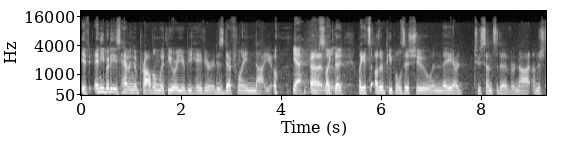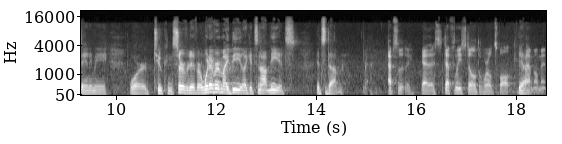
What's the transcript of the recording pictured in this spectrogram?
if anybody's having a problem with you or your behavior, it is definitely not you. Yeah, Uh, absolutely. like that, like it's other people's issue, and they are too sensitive or not understanding me, or too conservative or whatever it might be. Like it's not me. It's it's them. Yeah, absolutely. Yeah, it's definitely still the world's fault Yeah. in that moment.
